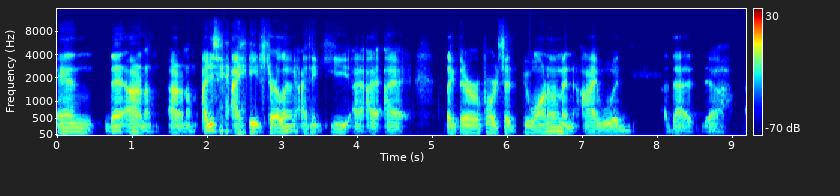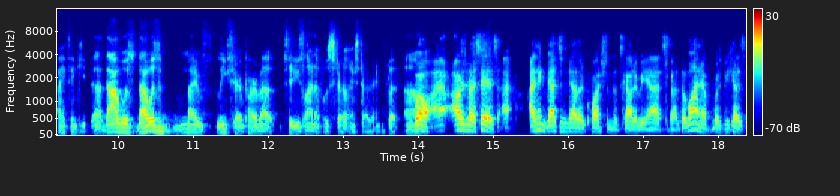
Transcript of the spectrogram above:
And then I don't know. I don't know. I just I hate Sterling. I think he I I, I like there are reports that you want him, and I would that yeah, I think that, that was that was my least favorite part about City's lineup was Sterling starting. But um, well, I, I, was about to say this. I, I think that's another question that's got to be asked about the lineup was because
